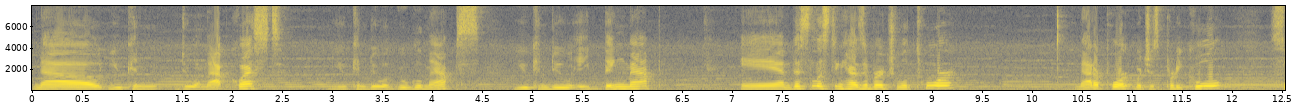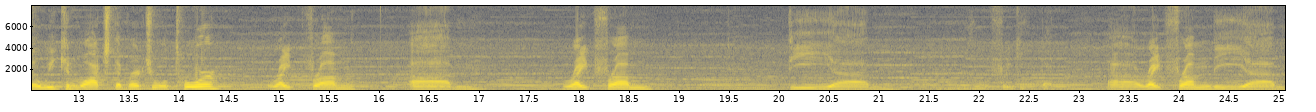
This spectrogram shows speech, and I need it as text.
now you can do a MapQuest, you can do a Google Maps, you can do a Bing map, and this listing has a virtual tour, Matterport, which is pretty cool. So we can watch the virtual tour right from um, right from the um, freaky, but uh, right from the um,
